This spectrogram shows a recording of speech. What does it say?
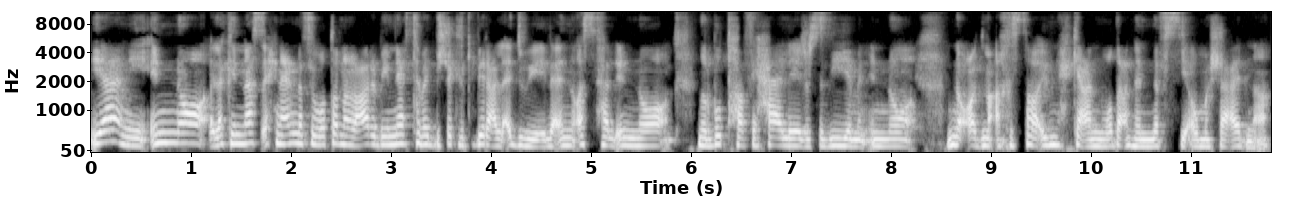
يعني إنه لكن الناس إحنا عندنا في وطننا العربي بنعتمد بشكل كبير على الأدوية لأنه أسهل إنه نربطها في حالة جسدية من إنه نقعد مع أخصائي ونحكي عن وضعنا النفسي أو مشاعرنا.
